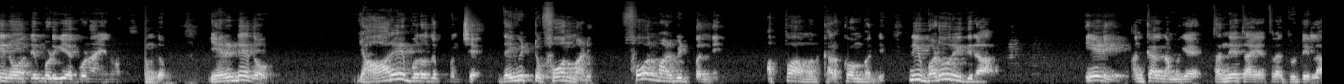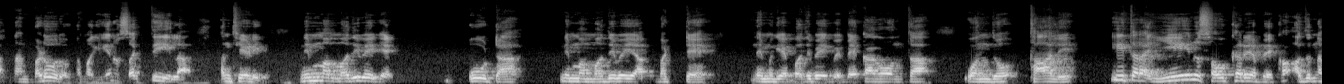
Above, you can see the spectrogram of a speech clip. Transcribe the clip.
ಏನು ನಿಮ್ಮ ಹುಡುಗಿಯ ಗುಣ ಏನು ಒಂದು. ಎರಡನೇದು, ಯಾರೇ ಬರೋದಕ್ಕೆ ಮುಂಚೆ ದಯವಿಟ್ಟು ಫೋನ್ ಮಾಡಿ. ಫೋನ್ ಮಾಡಿಬಿಟ್ಟು ಬನ್ನಿ. ಅಪ್ಪ, ಅಮ್ಮನ ಕರ್ಕೊಂಡ್ ಬನ್ನಿ. ನೀವು ಬಡವರು ಇದ್ದೀರಾ? ಹೇಳಿ ಅಂಕಲ್ ನಮಗೆ ತಂದೆ, ತಾಯಿ ಹತ್ರ ದುಡ್ಡಿಲ್ಲ. ನಾನು ಬಡವರು, ನಮಗೆ ಏನು ಶಕ್ತಿ ಇಲ್ಲ ಅಂತ ಹೇಳಿ. ನಿಮ್ಮ ಮದುವೆಗೆ ಊಟ, ನಿಮ್ಮ ಮದುವೆಯ ಬಟ್ಟೆ, ನಿಮಗೆ ಮದುವೆಗೆ ಬೇಕಾಗುವಂಥ ಒಂದು ತಾಲಿ ಈ ತರ ಏನು ಸೌಕರ್ಯ ಬೇಕೋ ಅದನ್ನ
